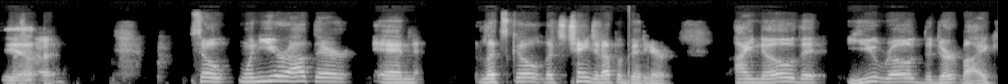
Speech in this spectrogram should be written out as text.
Yeah. right. so when you're out there and let's go let's change it up a bit here i know that you rode the dirt bike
